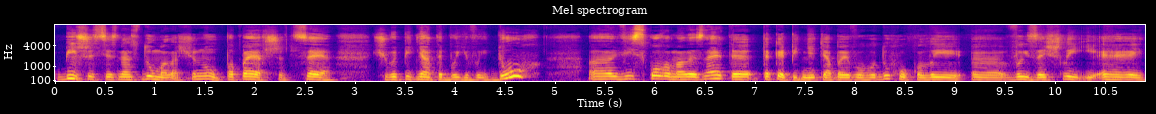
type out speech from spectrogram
більшість з нас думала, що, ну, по-перше, це щоб підняти бойовий дух е, військовим, але знаєте, таке підняття бойового духу, коли е, ви зайшли і егей,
